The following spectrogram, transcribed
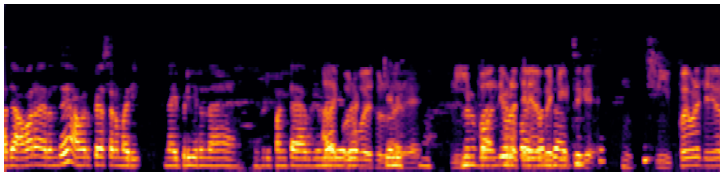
அது அவரா இருந்து அவர் பேசுற மாதிரி. நான் இப்படி இருந்தேன் இப்படி பண்ணிட்டேன் அப்படின்னு நீ இப்ப வந்து இவ்வளவு தெளிவா வந்து ஆச்சு. இருக்க. நீ இப்ப இவ்வளவு தெளிவா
